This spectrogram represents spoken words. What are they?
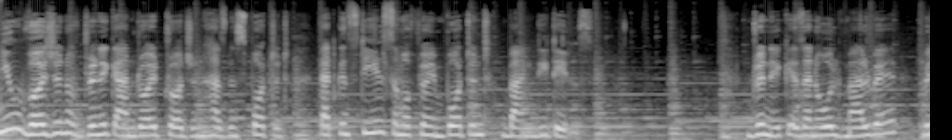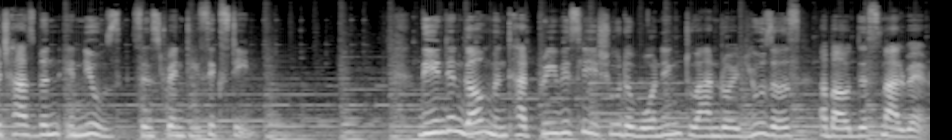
new version of Drinik Android Trojan has been spotted that can steal some of your important bank details. Drinik is an old malware which has been in news since 2016. The Indian government had previously issued a warning to Android users about this malware.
